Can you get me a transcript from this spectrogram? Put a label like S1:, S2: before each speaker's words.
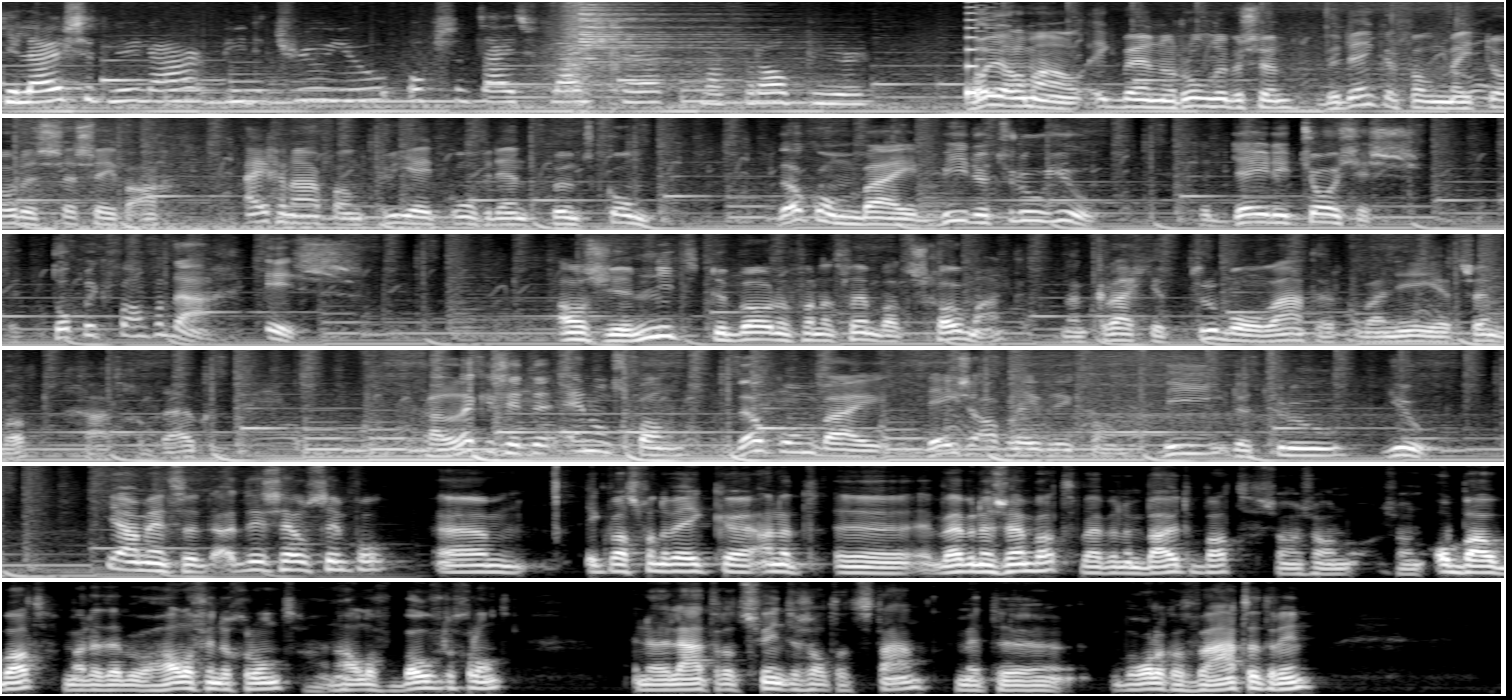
S1: Je luistert nu naar Be The True You op zijn tijd vlijmscherp, maar vooral puur.
S2: Hoi allemaal, ik ben Ron Lubbersen, bedenker van methode 678, eigenaar van createconfident.com. Welkom bij Be The True You, de Daily Choices. Het topic van vandaag is... Als je niet de bodem van het zwembad schoonmaakt, dan krijg je troebel water wanneer je het zwembad gaat gebruiken. Ga lekker zitten en ontspan. Welkom bij deze aflevering van Be The True You. Ja mensen, het is heel simpel. Ehm, ik was van de week eh, aan het... eh, we hebben een zwembad, we hebben een buitenbad, zo'n zo'n zo'n opbouwbad. Maar dat hebben we half in de grond, en half boven de grond. En dan laten we dat 's winters altijd staan, met eh, behoorlijk wat water erin.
